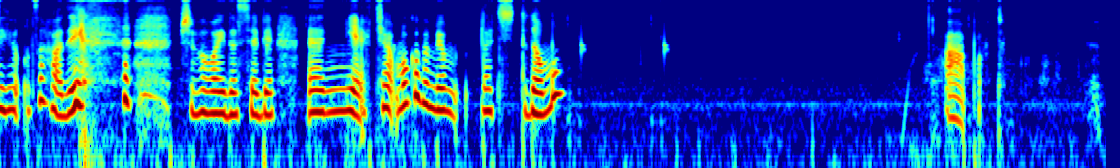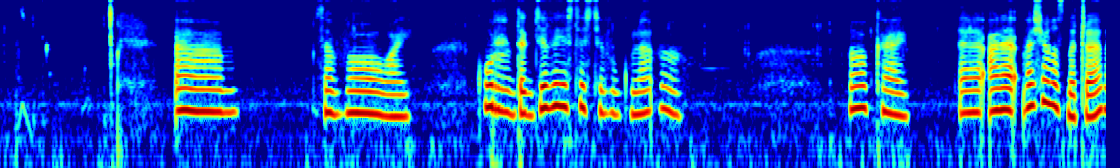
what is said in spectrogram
Nie wiem o co chodzi. Przywołaj do siebie. E, nie, chcia... mogłabym ją dać do domu? Aport. Um, zawołaj. Kurde, gdzie wy jesteście w ogóle? A. Okej. E, Ale weź ją na smyczy,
